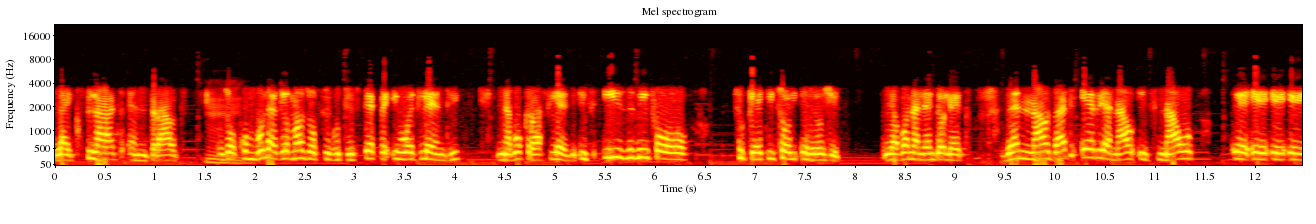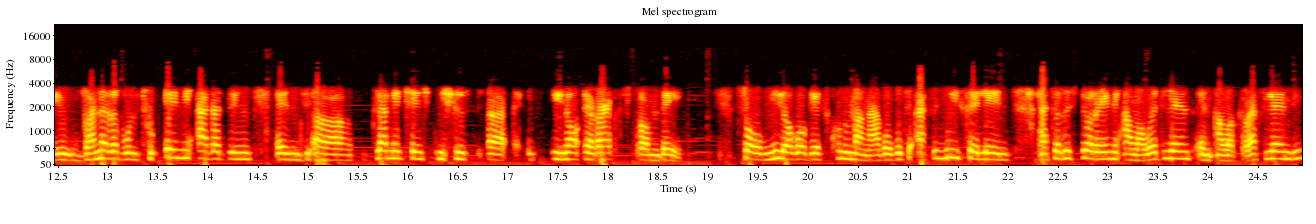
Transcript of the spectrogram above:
like floods and drought uzokhumbula ke mawuzofika udisturb i-wetland nabo-grassland it's easily for to get soil erosion. Uyabona lento leyo? Then now that area now is now uh, uh, uh, vulnerable to any other thing and uh, climate change issues uh, you know erupts from there. So ngiloko ke sikhuluma ngako ukuthi asibuyiseleni asirestoreni our wetlands and our grassland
